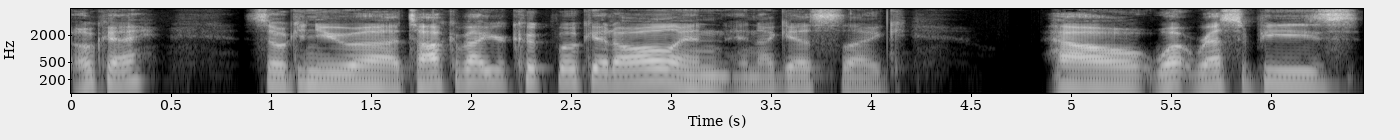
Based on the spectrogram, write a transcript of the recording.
Okay. So can you uh, talk about your cookbook at all and and I guess like how what recipes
